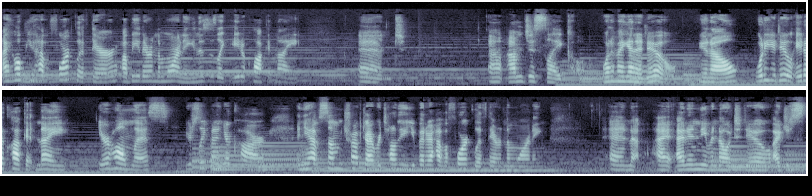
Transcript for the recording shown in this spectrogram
I hope you have a forklift there. I'll be there in the morning. And this is like eight o'clock at night. And I'm just like, what am I to do? You know, what do you do? Eight o'clock at night, you're homeless, you're sleeping in your car, and you have some truck driver telling you you better have a forklift there in the morning and I, I didn't even know what to do. I just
